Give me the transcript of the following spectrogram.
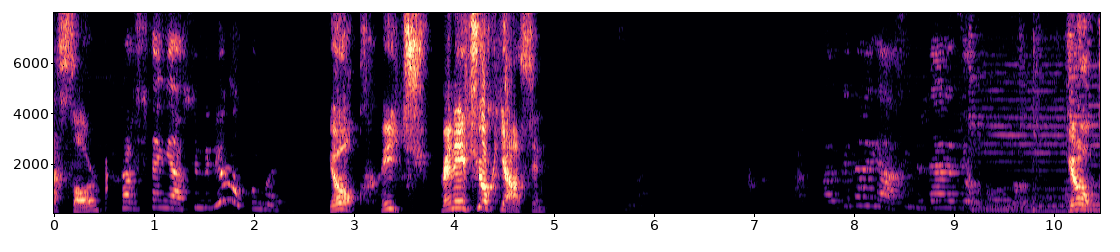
Ya sor. Taksitten Yasin biliyor mu okumayı? Yok hiç. Ben hiç yok Yasin. Tane Yasin güzel yok oldu. Yok.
